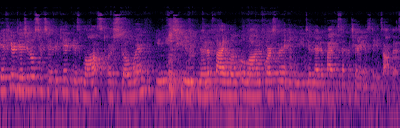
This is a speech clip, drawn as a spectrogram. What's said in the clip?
If your digital certificate is lost or stolen, you need to notify local law enforcement and you need to notify the Secretary of State's office.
